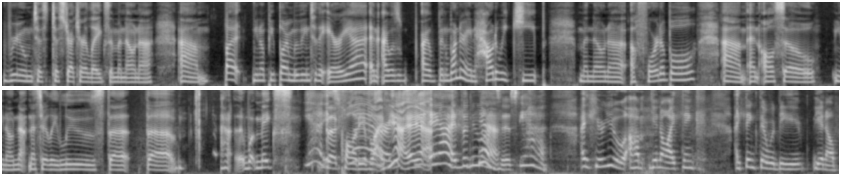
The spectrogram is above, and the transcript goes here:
room to, to stretch our legs in Monona um, but you know people are moving to the area and I was I've been wondering how do we keep Monona affordable um, and also you know not necessarily lose the the what makes yeah, the quality of life flair. yeah yeah yeah yeah, the nuances. Yeah. I hear you. Um, you know, I think I think there would be, you know,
